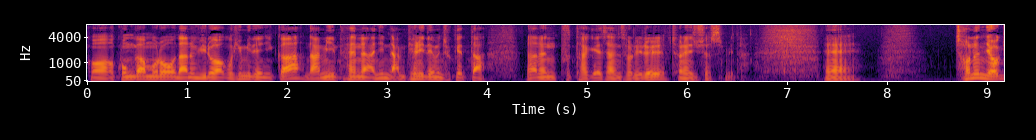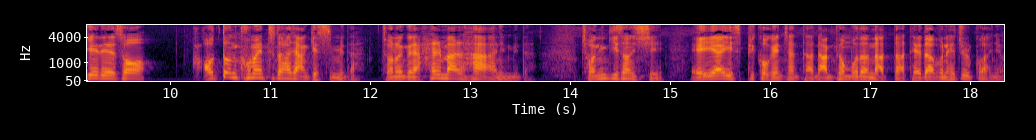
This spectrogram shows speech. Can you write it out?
어, 공감으로 나는 위로하고 힘이 되니까 남이 편은 아닌 남편이 되면 좋겠다. 라는 부탁의 잔소리를 전해주셨습니다. 예. 저는 여기에 대해서 어떤 코멘트도 하지 않겠습니다. 저는 그냥 할 말 하 아닙니다. 전기선 씨, AI 스피커 괜찮다. 남편보다 낫다. 대답은 해줄 거 아니요.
